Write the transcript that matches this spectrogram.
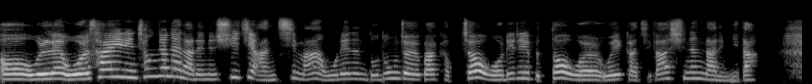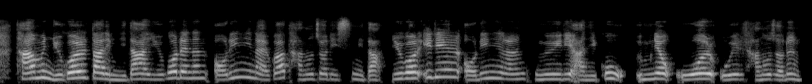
어, 원래 5월 4일인 청년의 날에는 쉬지 않지만 올해는 노동절과 겹쳐 월 1일부터 5월 5일까지가 쉬는 날입니다. 다음은 6월 달입니다. 6월에는 어린이날과 단오절이 있습니다. 6월 1일 어린이날은 공휴일이 아니고 음력 5월 5일 단오절은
